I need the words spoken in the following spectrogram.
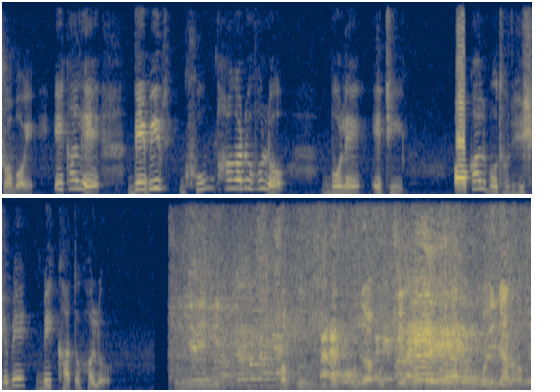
সময়। একালে দেবীর ঘুম ভাঙানো হলো বলে এটি অকাল বোধন হিসেবে বিখ্যাত হল। পূজা হচ্ছে। এখন হবে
